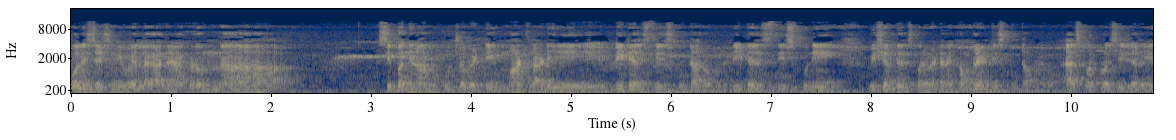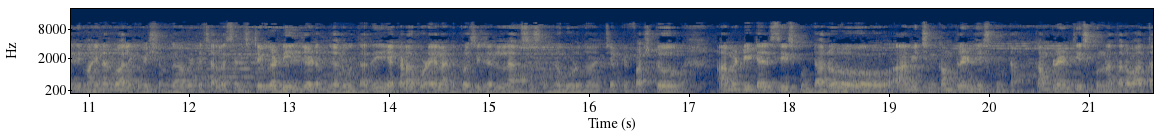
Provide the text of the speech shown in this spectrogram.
పోలీస్ స్టేషన్కి వెళ్ళగానే అక్కడ ఉన్న సిబ్బందిని ఆమె కూర్చోబెట్టి మాట్లాడి డీటెయిల్స్ తీసుకుంటారు. డీటెయిల్స్ తీసుకుని విషయం తెలుసుకొని వెంటనే కంప్లైంట్ తీసుకుంటాం మేము. యాజ్ పర్ ప్రొసీజర్ ఇది మైనర్ వాళ్ళకి విషయం కాబట్టి చాలా సెన్సిటివ్గా డీల్ చేయడం జరుగుతుంది. ఎక్కడ కూడా ఇలాంటి ప్రొసీజర్ ల్యాప్సెస్ ఉండకూడదు అని చెప్పి ఫస్ట్ ఆమె డీటెయిల్స్ తీసుకుంటారు. ఆమె ఇచ్చిన కంప్లైంట్ తీసుకుంటారు. కంప్లైంట్ తీసుకున్న తర్వాత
